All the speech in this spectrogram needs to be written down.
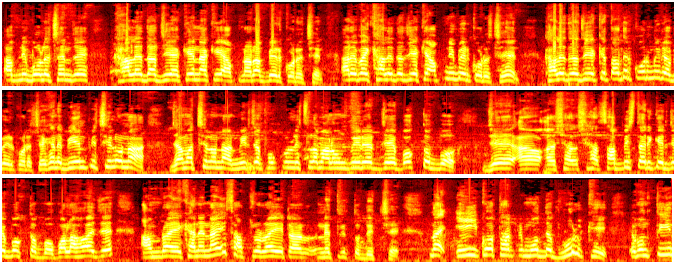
আপনি বলেছেন যে খালেদা জিয়াকে নাকি আপনারা বের করেছেন। আরে ভাই, খালেদা জিয়াকে আপনি বের করেছেন? খালেদা জিয়াকে তাদের কর্মীরা বের করেছে। এখানে বিএনপি ছিল না, জামাত ছিল না, মির্জা ফখরুল ইসলাম আলমগীরের যে বক্তব্য যে ছাব্বিশ তারিখের যে বক্তব্য, বলা হয় যে, আমরা এখানে নাই, ছাত্ররাই এটার নেতৃত্ব দিচ্ছে। না, এই কথার মধ্যে ভুল কি? এবং তিন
